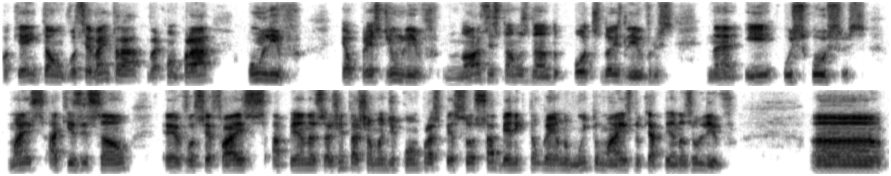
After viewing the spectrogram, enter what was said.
ok? Então, você vai entrar, vai comprar um livro, é o preço de um livro. Nós estamos dando outros dois livros né, e os cursos, mas aquisição é, você faz apenas, a gente está chamando de compra as pessoas saberem que estão ganhando muito mais do que apenas o livro. Uh,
